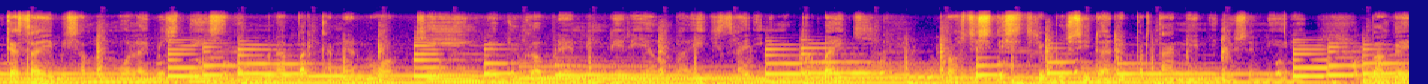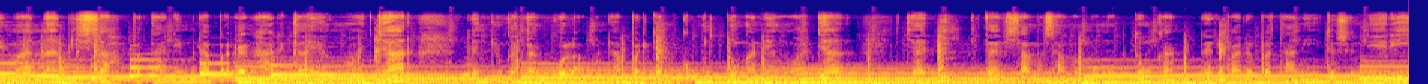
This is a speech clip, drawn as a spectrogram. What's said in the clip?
jika saya bisa memulai bisnis dan mendapatkan networking dan juga branding diri yang baik, saya ingin memperbaiki proses distribusi dari pertanian itu sendiri. Bagaimana bisa petani mendapatkan harga yang wajar dan juga tengkulak mendapatkan keuntungan yang wajar. Jadi kita sama-sama menguntungkan daripada petani itu sendiri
